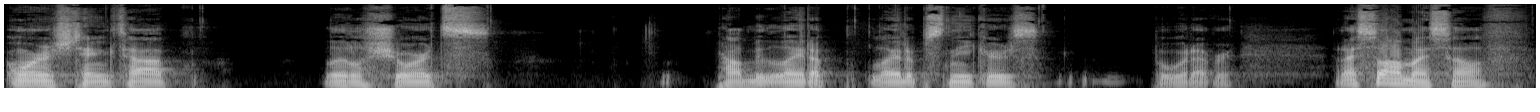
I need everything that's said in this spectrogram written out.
orange tank top little shorts probably light up light up sneakers, but whatever. And I saw myself,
